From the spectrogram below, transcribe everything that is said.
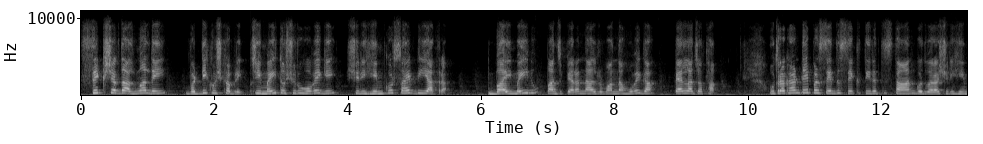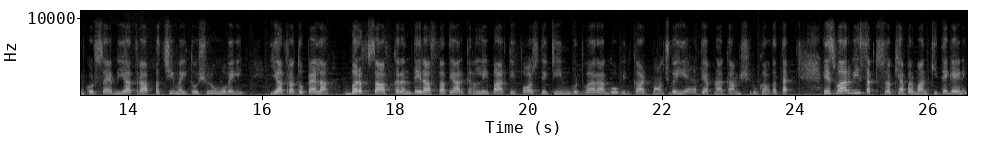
ਸਿੱਖ ਸ਼ਰਧਾਲੂਆਂ ਲਈ ਵੱਡੀ ਖੁਸ਼ਖਬਰੀ। 25 ਮਈ ਤੋਂ ਸ਼ੁਰੂ ਹੋਵੇਗੀ ਸ਼੍ਰੀ ਹੇਮਕੁੰਟ ਸਾਹਿਬ ਦੀ ਯਾਤਰਾ। 22 ਮਈ ਨੂੰ ਪੰਜ ਪਿਆਰਾਂ ਨਾਲ ਰਵਾਨਾ ਹੋਵੇਗਾ ਪਹਿਲਾ ਜਥਾ। ਉੱਤਰਾਖੰਡ ਦੇ ਪ੍ਰਸਿੱਧ ਸਿੱਖ ਤੀਰਥ ਸਥਾਨ ਗੁਰਦੁਆਰਾ ਸ਼੍ਰੀ ਹੇਮਕੁੰਟ ਸਾਹਿਬ ਦੀ ਯਾਤਰਾ 25 ਮਈ ਤੋਂ ਸ਼ੁਰੂ ਹੋਵੇਗੀ। ਯਾਤਰਾ ਤੋਂ ਪਹਿਲਾਂ ਬਰਫ਼ ਸਾਫ਼ ਕਰਨ ਤੇ ਰਸਤਾ ਤਿਆਰ ਕਰਨ ਲਈ ਭਾਰਤੀ ਫੌਜ ਦੀ ਟੀਮ ਗੁਰਦੁਆਰਾ ਗੋਬਿੰਦ ਘਾਟ ਪਹੁੰਚ ਗਈ ਹੈ ਅਤੇ ਆਪਣਾ ਕੰਮ ਸ਼ੁਰੂ ਕਰ ਦਿੱਤਾ ਹੈ। ਇਸ ਵਾਰ ਵੀ ਸਖਤ ਸੁਰੱਖਿਆ ਪ੍ਰਬੰਧ ਕੀਤੇ ਗਏ ਨੇ।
